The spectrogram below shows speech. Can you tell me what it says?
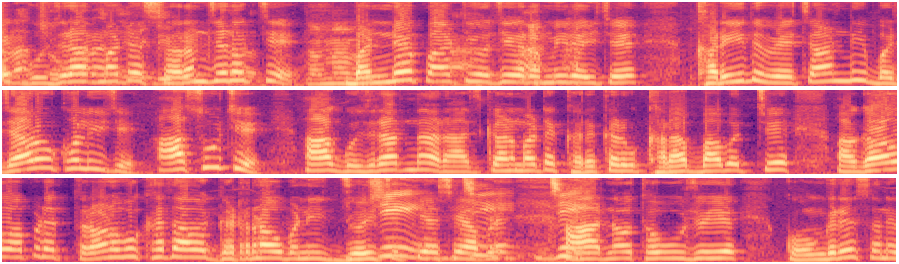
એ ગુજરાત માટે શરમજનક છે. બંને પાર્ટીઓ જે રમી રહી છે ખરીદ વેચાણની બજારો ખોલી છે. આ શું છે? આ ગુજરાતના રાજકારણ માટે ખરેખર ખરાબ બાબત છે. અગાઉ આપણે ત્રણ વખત આ ઘટનાઓ બની જોઈ ચૂક્યા છે આપણે. આ ન થવું જોઈએ. કોંગ્રેસ અને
